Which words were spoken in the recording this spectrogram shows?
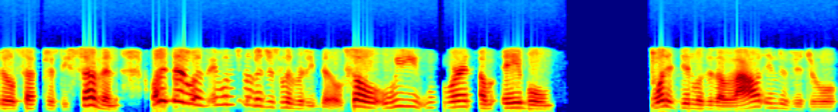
Bill 757, what it did was it was a religious liberty bill. So we weren't able. What it did was it allowed individuals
